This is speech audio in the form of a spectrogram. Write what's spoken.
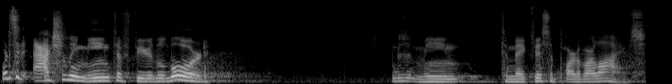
What does it actually mean to fear the Lord? What does it mean to make this a part of our lives?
